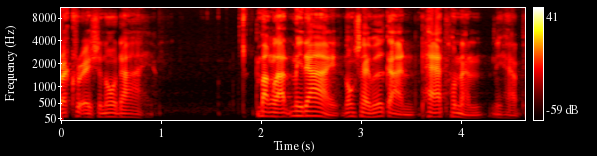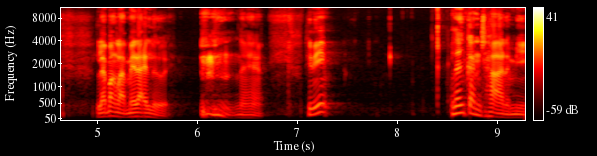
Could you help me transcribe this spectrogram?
recreational ได้ บางรัฐไม่ได้ต้องใช้เพื่อการแพทย์เท่านั้นนะครับและบางรัฐไม่ได้เลยนะฮะทีนี้เรื่องกัญชาเนี่ยมี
